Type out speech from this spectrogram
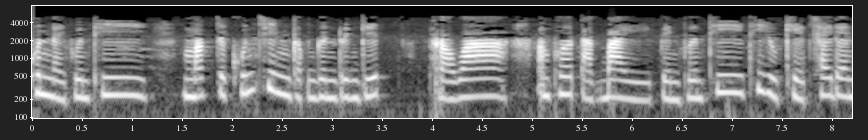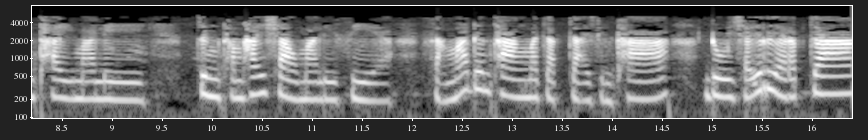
คนในพื้นที่มักจะคุ้นชินกับเงินริงกิต เพราะว่าอำเภอตากใบเป็นพื้นที่ที่อยู่เขตชายแดนไทยมาเล จึงทำให้ชาวมาเลเซีย สามารถเดินทางมาจับจ่ายสินค้า โดยใช้เรือรับจ้าง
